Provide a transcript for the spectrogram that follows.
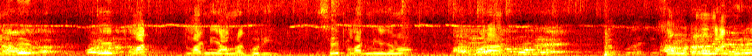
আমাদের যে ফ্ল্যাগ ফ্ল্যাগ নিয়ে আমরা ঘুরি, সেই ফ্ল্যাগ নিয়ে যেন ওরা সংগঠনে না ঘুরে।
